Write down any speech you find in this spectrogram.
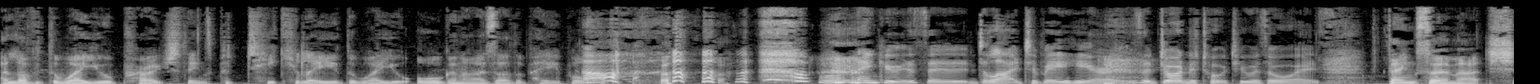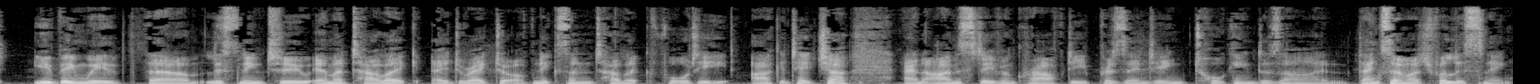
I love the way you approach things, particularly the way you organise other people. Oh. well, thank you. It's a delight to be here. It's a joy to talk to you as always. Thanks so much. You've been with um, listening to Emma Tulloch, a director of Nixon Tulloch Fortey Architecture, and I'm Stephen Crafti presenting Talking Design. Thanks so much for listening.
